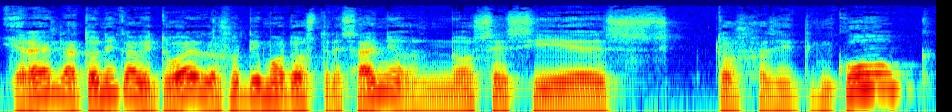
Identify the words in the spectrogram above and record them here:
Y ahora es la tónica habitual en los últimos 2-3 años. No sé si es Tosh Tim Cook,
